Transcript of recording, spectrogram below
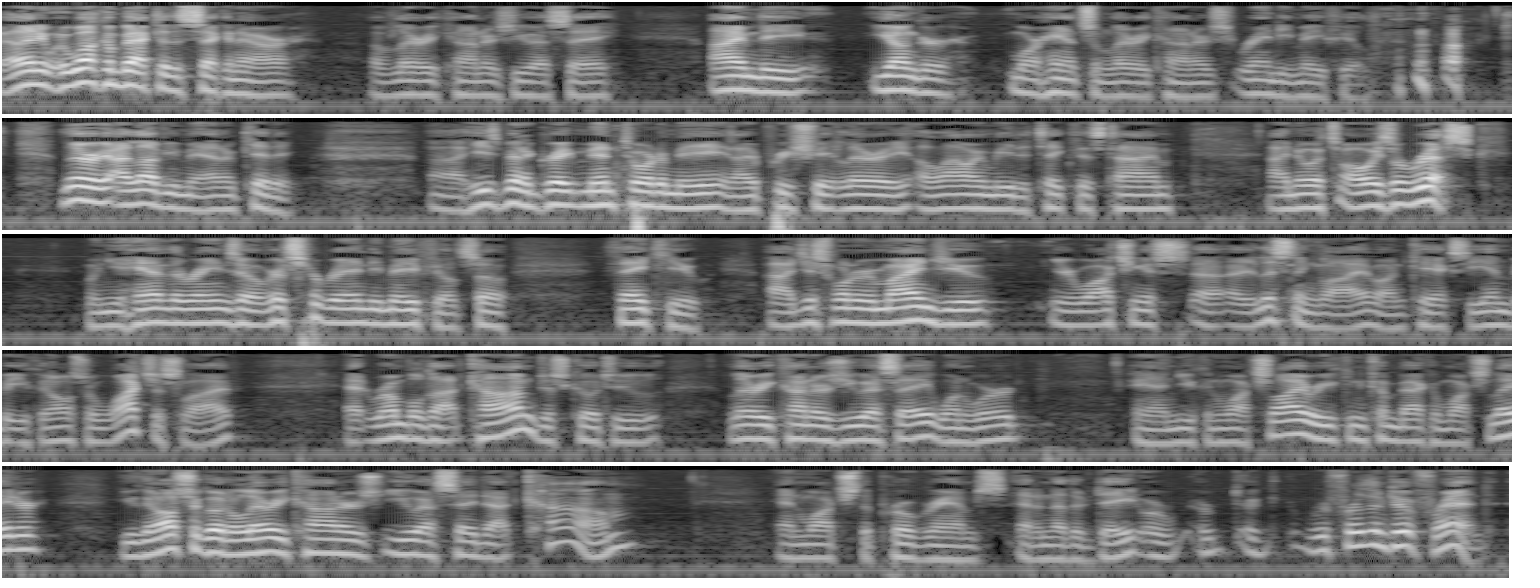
well, anyway, welcome back to the second hour of Larry Conners USA. I'm the younger, more handsome Larry Conners, Randy Mayfield. Larry, I love you, man. I'm kidding. Uh, he's been a great mentor to me, and I appreciate Larry allowing me to take this time. I know it's always a risk when you hand the reins over to Randy Mayfield. So thank you. I just want to remind you you're watching us, uh, you're listening live on KXEN, but you can also watch us live at rumble.com. Just go to Larry Conners USA, one word, and you can watch live or you can come back and watch later. You can also go to larryconnersusa.com and watch the programs at another date or, or, or refer them to a friend.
